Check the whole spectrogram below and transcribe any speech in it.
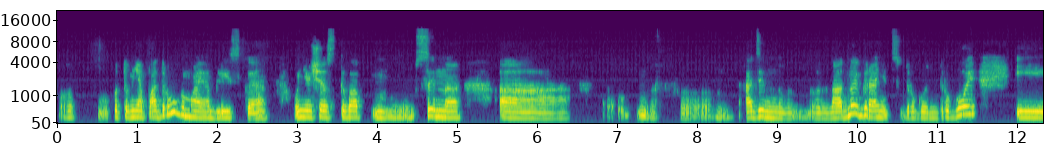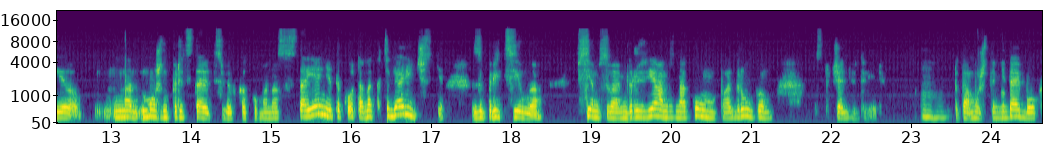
вот у меня подруга моя близкая, у нее сейчас два сына а, один на одной границе, другой на другой, и можно представить себе, в каком она состоянии. Так вот, она категорически запретила всем своим друзьям, знакомым, подругам стучать в дверь. Угу. Потому что, не дай бог.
